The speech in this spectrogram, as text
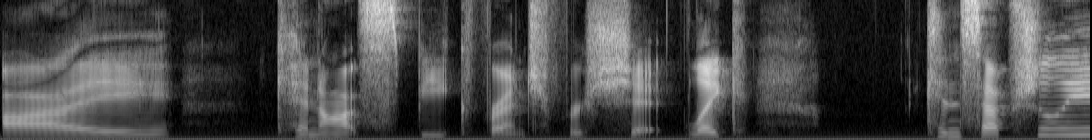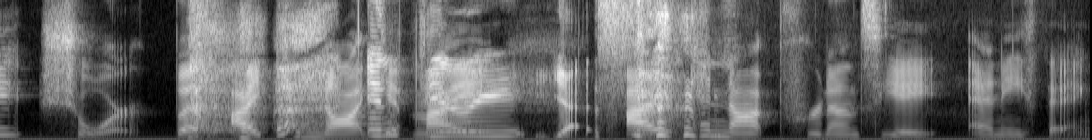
I cannot speak French for shit. Like conceptually, sure, but I cannot get my yes I cannot pronunciate anything.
